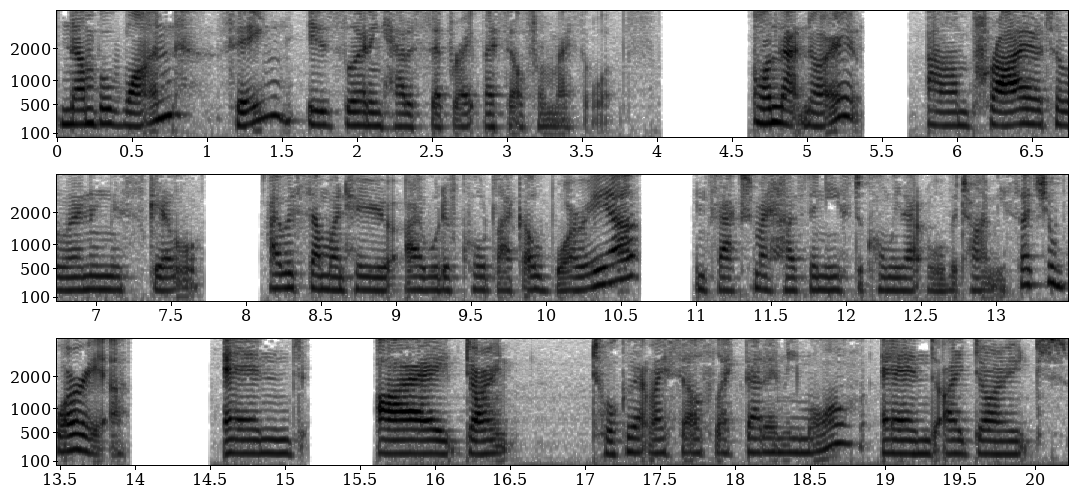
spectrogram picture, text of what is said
number one thing is learning how to separate myself from my thoughts. On that note, um, prior to learning this skill, I was someone who I would have called like a warrior. In fact, my husband used to call me that all the time. He's such a warrior. And I don't talk about myself like that anymore and I don't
